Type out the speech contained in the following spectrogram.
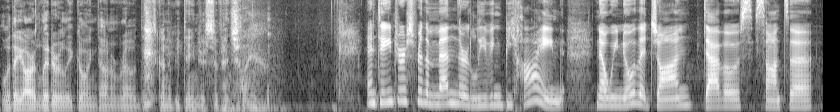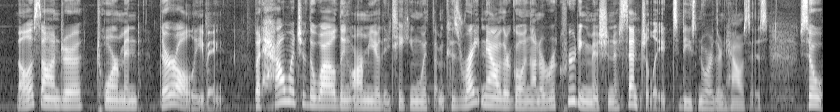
Well, they are literally going down a road that's going to be dangerous eventually. and dangerous for the men they're leaving behind. Now we know that Jon, Davos, Sansa, Melisandre, Tormund, they're all leaving. But how much of the Wildling army are they taking with them? Because right now they're going on a recruiting mission, essentially, to these northern houses. So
